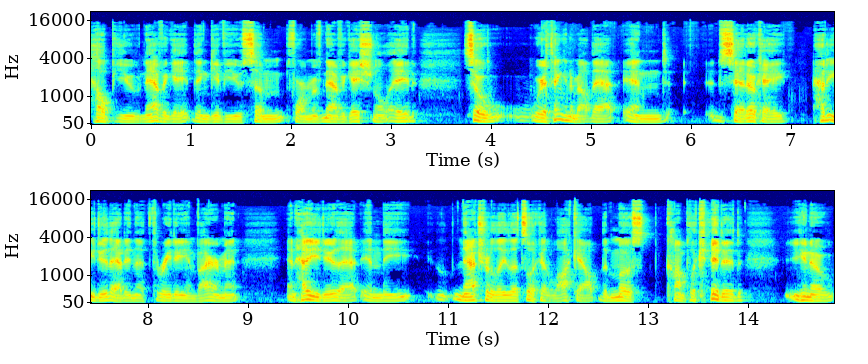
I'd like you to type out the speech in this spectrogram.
help you navigate than give you some form of navigational aid? So we're thinking about that and said okay how do you do that in a 3d environment? And how do you do that in the naturally let's look at lockout the most complicated you know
